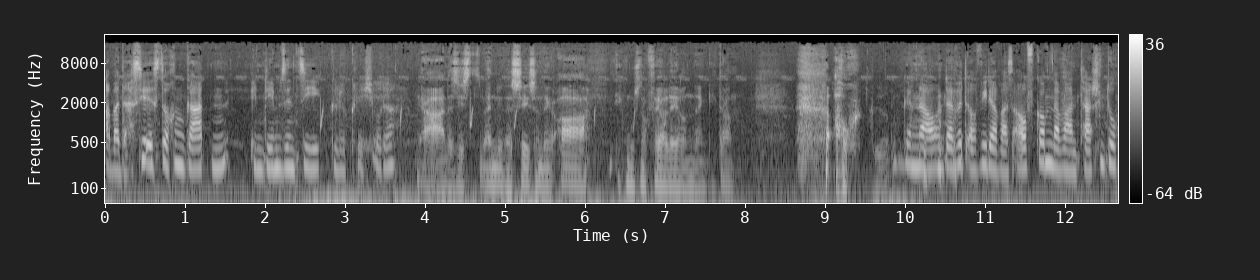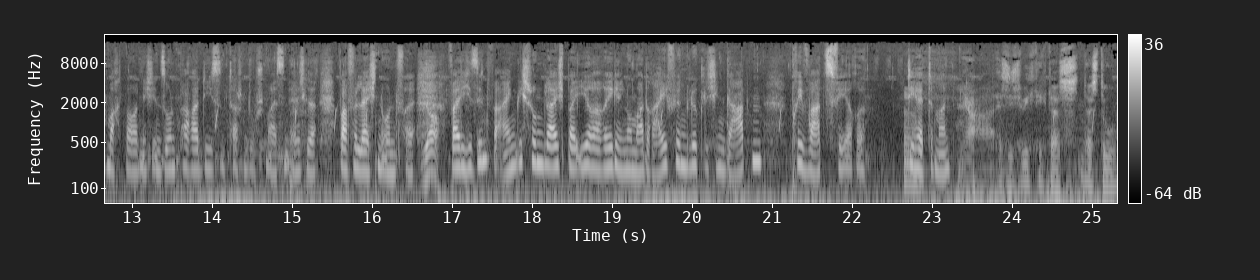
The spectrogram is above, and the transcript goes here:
Aber das hier ist doch ein Garten, in dem sind Sie glücklich, oder? Ja, das ist, wenn du das siehst und denkst, ah, ich muss noch viel lernen, denke ich dann. auch. Genau, und da wird auch wieder was aufkommen. Da war ein Taschentuch, macht man auch nicht in so ein Paradies ein Taschentuch schmeißen, ehrlich gesagt. War vielleicht ein Unfall. Ja. Weil hier sind wir eigentlich schon gleich bei Ihrer Regel Nummer drei für einen glücklichen Garten, Privatsphäre. Die hätte man. Ja, es ist wichtig, dass, dass du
